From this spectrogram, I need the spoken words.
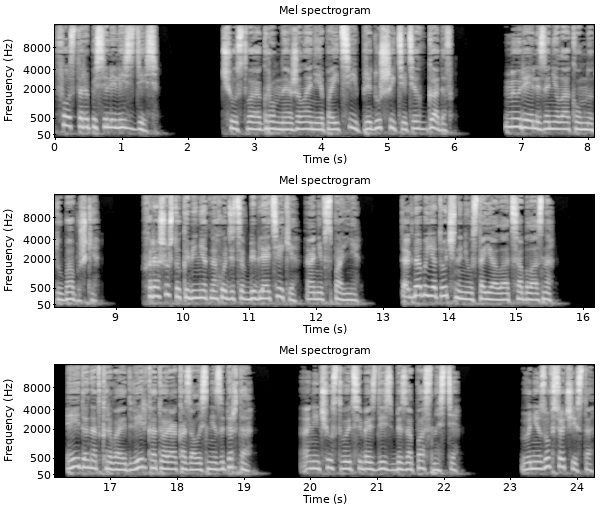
Фостеры поселились здесь. Чувствуя огромное желание пойти и придушить этих гадов, Мюриэль заняла комнату бабушки. Хорошо, что кабинет находится в библиотеке, а не в спальне. Тогда бы я точно не устояла от соблазна. Эйден открывает дверь, которая оказалась не заперта. Они чувствуют себя здесь в безопасности. Внизу все чисто.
